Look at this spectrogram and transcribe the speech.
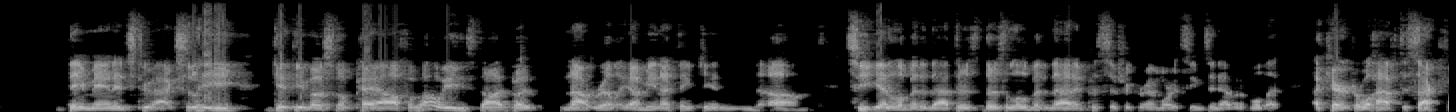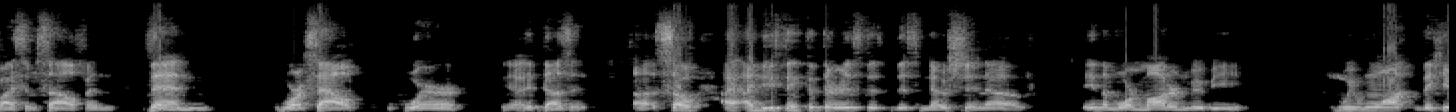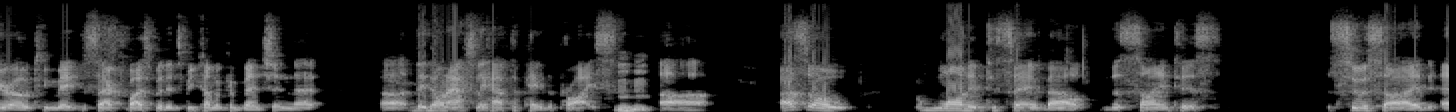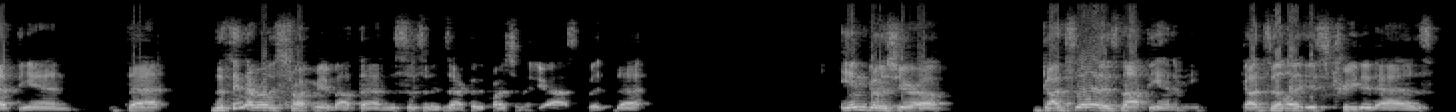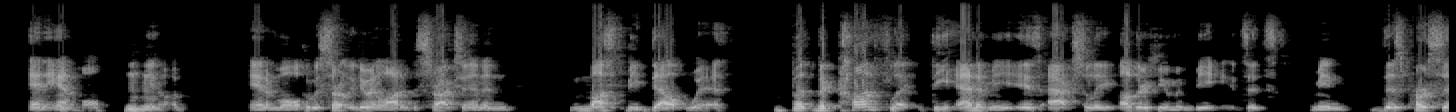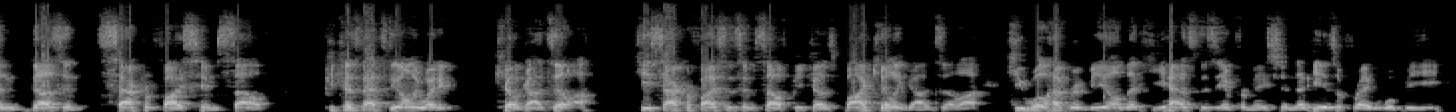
they manage to actually get the emotional payoff of oh he's died, but not really. I mean, I think in um, so you get a little bit of that. There's there's a little bit of that in Pacific Rim where it seems inevitable that a character will have to sacrifice himself, and then works out where you know it doesn't. Uh, so I, I do think that there is this, this notion of in the more modern movie we want the hero to make the sacrifice, but it's become a convention that uh, they don't actually have to pay the price. Mm-hmm. Uh, I also wanted to say about the scientist suicide at the end that the thing that really struck me about that, and this isn't exactly the question that you asked, but that in Gojira, Godzilla is not the enemy. Godzilla is treated as an animal, Mm-hmm. you know, an animal who is certainly doing a lot of destruction and must be dealt with. But the conflict, the enemy, is actually other human beings. It's, I mean, this person doesn't sacrifice himself because that's the only way to kill Godzilla. He sacrifices himself because by killing Godzilla, he will have revealed that he has this information that he is afraid will be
